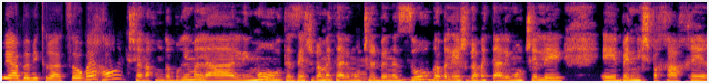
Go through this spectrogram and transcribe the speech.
עליה במקרה הצורך. נכון. כשאנחנו מדברים על האלימות אז יש גם את האלימות של בן הזוג אבל יש גם את האלימות של בן משפחה אחר,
